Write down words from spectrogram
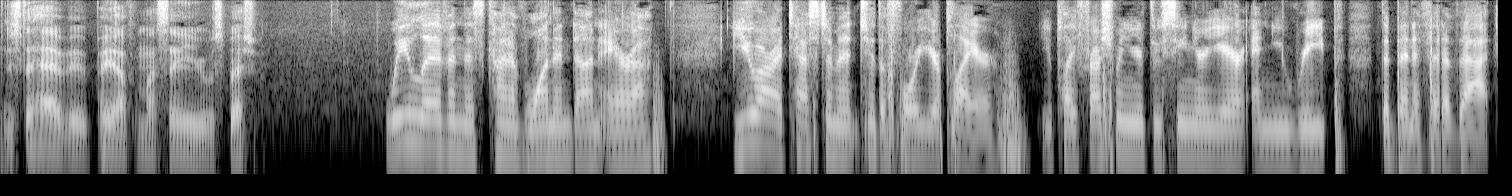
just to have it pay off in my senior year was special. We live in this kind of one and done era. You are a testament to the four year player. You play freshman year through senior year and you reap the benefit of that.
